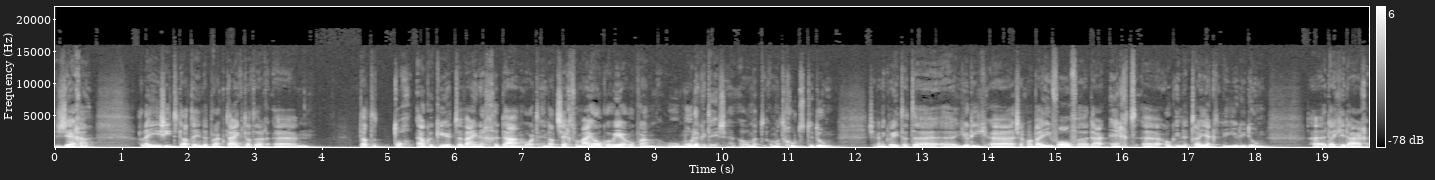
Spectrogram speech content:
zeggen. Alleen je ziet dat in de praktijk dat er ehm, dat het toch elke keer te weinig gedaan wordt. En dat zegt voor mij ook alweer ook van hoe moeilijk het is hè? Om, het, om het goed te doen. Zeg, en ik weet dat eh, eh, jullie zeg maar bij Evolve daar echt ook in de trajecten die jullie doen, eh, dat je daar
